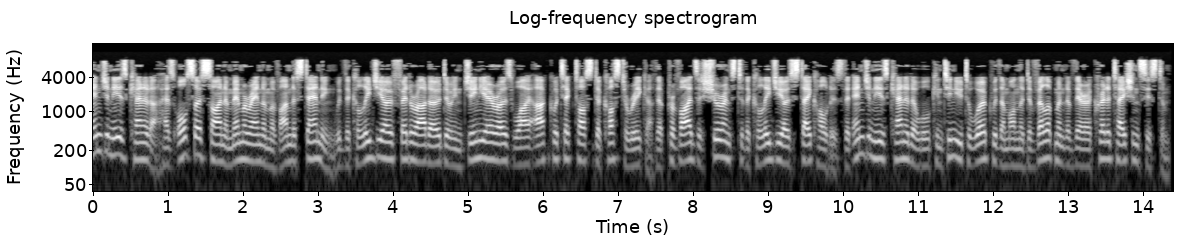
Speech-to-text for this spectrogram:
Engineers Canada has also signed a Memorandum of Understanding with the Colegio Federado de Ingenieros y Arquitectos de Costa Rica that provides assurance to the Colegio's stakeholders that Engineers Canada will continue to work with them on the development of their accreditation system.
